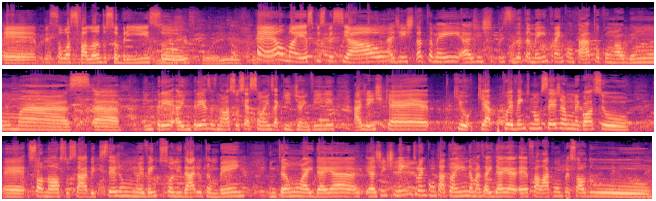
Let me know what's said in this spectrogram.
é, pessoas falando sobre isso. Expo aí. É, uma expo especial. A gente tá também, a gente precisa também entrar em contato com algumas ah, empre- ah, empresas, não associações aqui de Joinville. A gente quer que o, que, a- que o evento não seja um negócio é, só nosso, sabe? Que seja um evento solidário também. Então a ideia, a gente nem entrou em contato ainda, mas a ideia é falar com o pessoal do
